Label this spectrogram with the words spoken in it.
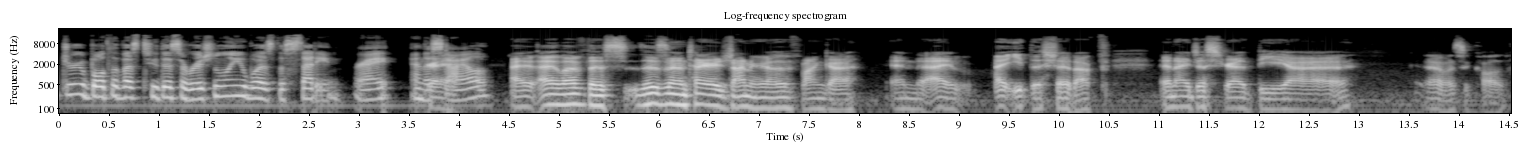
drew both of us to this originally was the setting, right? And the Right. style. I, I love this. This is an entire genre of manga, and I I eat this shit up. And I just read the uh, uh, what's it called?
